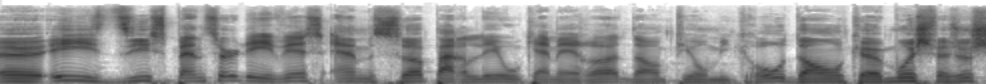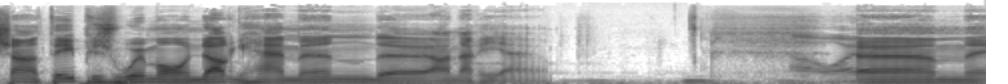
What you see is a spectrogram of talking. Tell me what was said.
Euh, et il se dit, Spencer Davis aime ça, parler aux caméras puis au micro. Donc, euh, moi, je fais juste chanter puis jouer mon org Hammond en arrière. Euh,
